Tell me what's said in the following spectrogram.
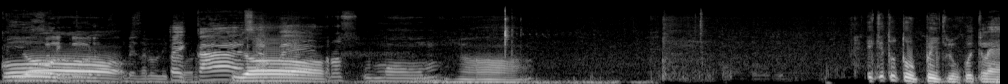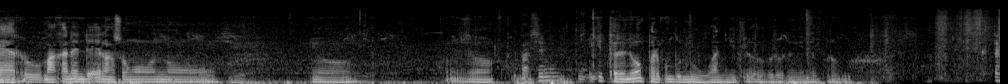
23. TK, Yo. SMP, terus umum. Ya. Iki tutupi lho kowe kleru, makane ndek langsung ngono. Ya. Iso. Iki wong bar pembunuhan gitu lho, Bro, ngene, Bro. Dor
